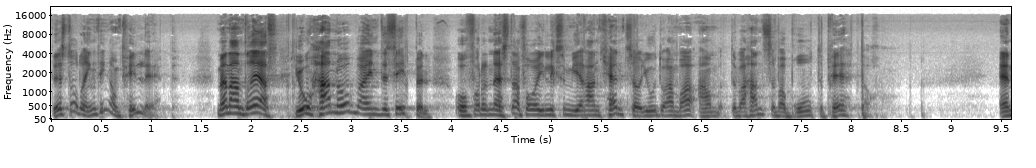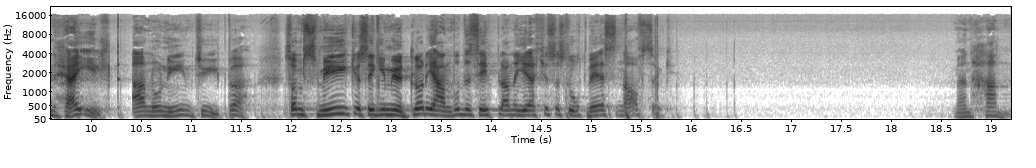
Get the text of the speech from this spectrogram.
Det står det ingenting om Philip. Men Andreas jo, han òg var en disippel. Og for det neste, for å liksom gjøre han kjent, så jo, det var, han, som var bror til Peter. En helt anonym type som smyger seg imellom de andre disiplene og gir ikke så stort vesen av seg. Men han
